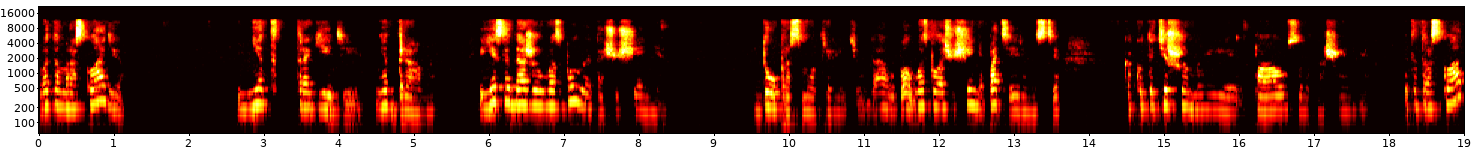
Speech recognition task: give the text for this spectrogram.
в этом раскладе нет трагедии, нет драмы. И если даже у вас было это ощущение до просмотра видео, да, у вас было ощущение потерянности, какой-то тишины, паузы в отношениях. Этот расклад,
